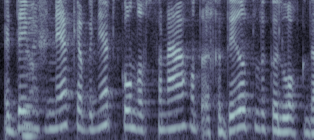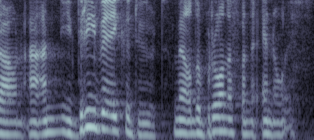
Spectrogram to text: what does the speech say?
Het demissionair kabinet kondigt vanavond een gedeeltelijke lockdown aan... die drie weken duurt, melden bronnen van de NOS.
